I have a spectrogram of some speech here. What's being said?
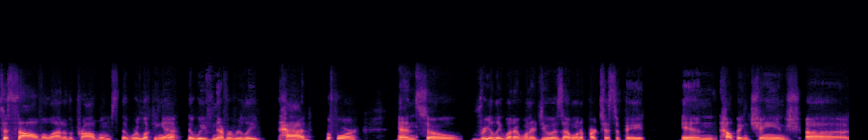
to solve a lot of the problems that we're looking at that we've never really had before. And so, really, what I want to do is I want to participate in helping change uh,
